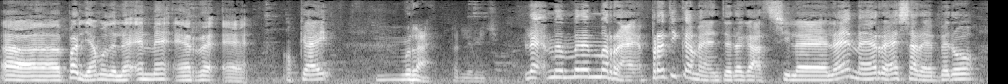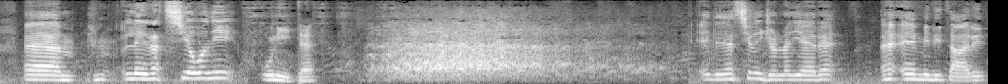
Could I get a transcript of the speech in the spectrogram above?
eh, parliamo delle MRE, ok? Mre, per gli amici. Le M- MRE, praticamente ragazzi, le, le MRE sarebbero ehm, le razioni, Unite. le razioni giornaliere eh, e militari.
